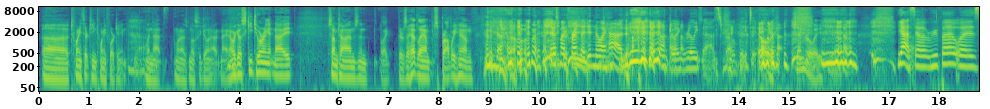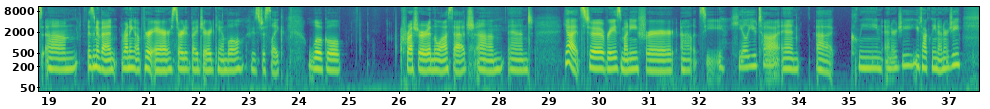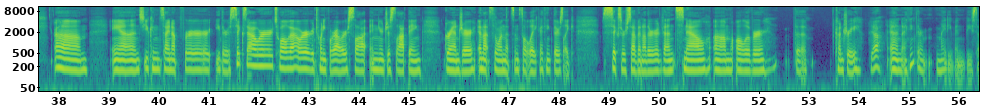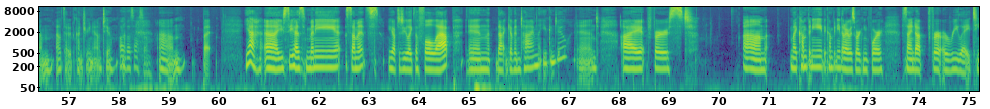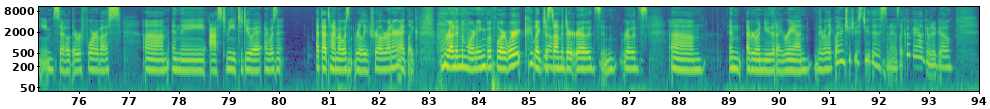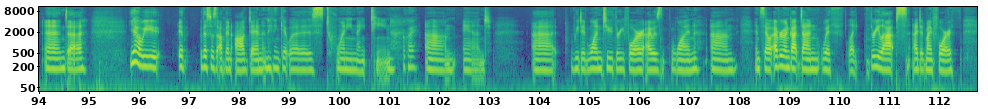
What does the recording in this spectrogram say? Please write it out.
uh 2013 2014 when that when I was mostly going out at night. I would go ski touring at night sometimes and like there's a headlamp, it's probably him. There's my friend I didn't know I had. Going really fast, probably too. Oh, generally. Yeah. Yeah, so RUFA was um, is an event running up for air started by Jared Campbell, who's just like local crusher in the Wasatch, um, and yeah, it's to raise money for uh, let's see, Heal Utah and uh, Clean Energy, Utah Clean Energy. Um, and you can sign up for either a six hour, 12 hour, or 24 hour slot, and you're just lapping Grandeur. And that's the one that's in Salt Lake. I think there's like six or seven other events now um, all over the country. Yeah. And I think there might even be some outside of the country now, too. Oh, that's awesome. Um, yeah, uh, UC has many summits. You have to do like the full lap in that given time that you can do. And I first, um, my company, the company that I was working for, signed up for a relay team. So there were four of us, um, and they asked me to do it. I wasn't at that time I wasn't really a trail runner. I'd like run in the morning before work, like just Yeah. on the dirt roads and roads. Um, and everyone knew that I ran. They were like, "Why don't you just do this?" And I was like, "Okay, I'll give it a go." And uh, yeah, we it this was up in Ogden, and I think it was 2019 Okay. um, and uh, we did one, two, three, four. I was one, um, and so everyone got done with like three laps. I did my fourth,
